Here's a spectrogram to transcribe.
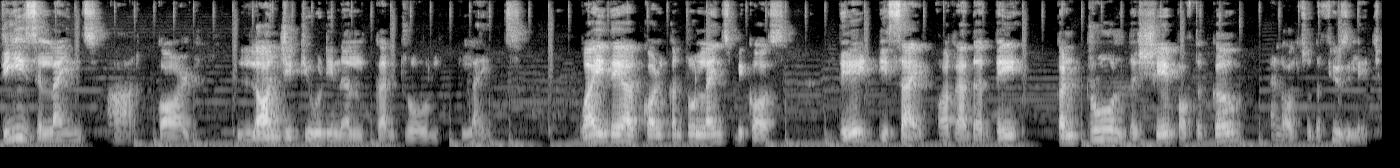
These lines are called longitudinal control lines. Why they are called control lines? Because they decide or rather they control the shape of the curve and also the fuselage.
